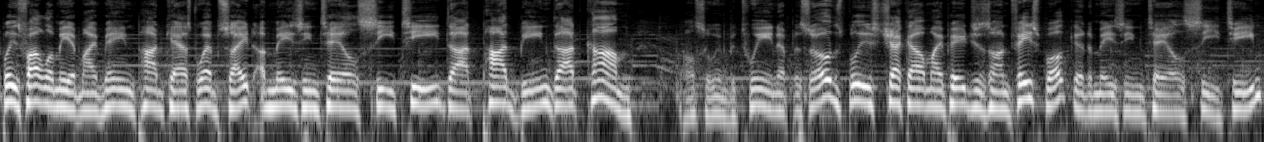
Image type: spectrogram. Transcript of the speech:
Please follow me at my main podcast website, amazingtalesct.podbean.com. Also, in between episodes, please check out my pages on Facebook at Amazing Tales CT,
